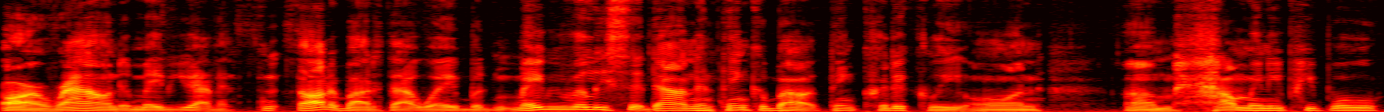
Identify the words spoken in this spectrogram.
are around, and maybe you haven't th- thought about it that way, but maybe really sit down and think about, think critically on um, how many people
